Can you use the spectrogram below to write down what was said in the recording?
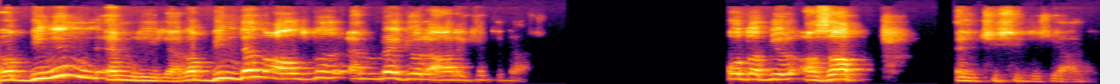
Rabbinin emriyle, Rabbinden aldığı emre göre hareket eder. O da bir azap elçisidir yani.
